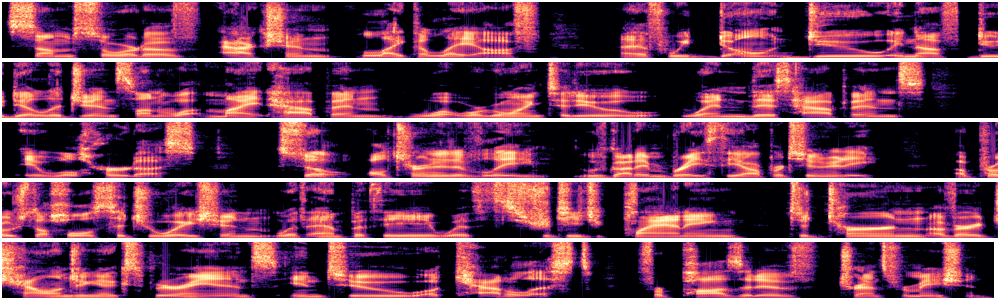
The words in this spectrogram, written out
some sort of action like a layoff. If we don't do enough due diligence on what might happen, what we're going to do when this happens, it will hurt us. So, alternatively, we've got to embrace the opportunity, approach the whole situation with empathy, with strategic planning to turn a very challenging experience into a catalyst for positive transformation.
